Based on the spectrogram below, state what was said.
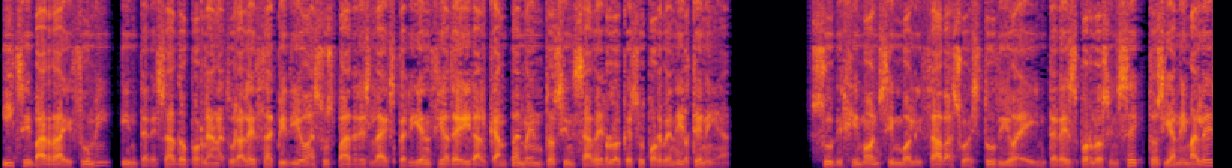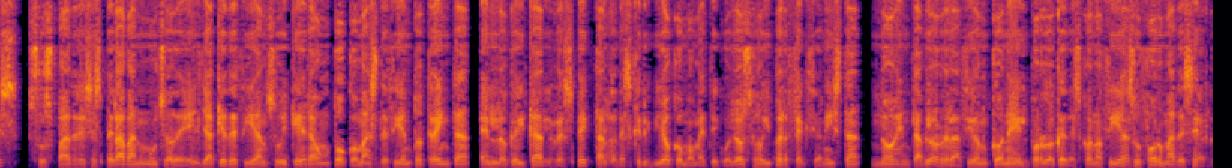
Ichi barra Izumi, interesado por la naturaleza pidió a sus padres la experiencia de ir al campamento sin saber lo que su porvenir tenía. Su Digimon simbolizaba su estudio e interés por los insectos y animales, sus padres esperaban mucho de él ya que decían su que era un poco más de 130, en lo que Ikari respecta lo describió como meticuloso y perfeccionista, no entabló relación con él por lo que desconocía su forma de ser.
